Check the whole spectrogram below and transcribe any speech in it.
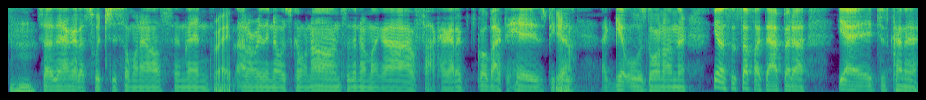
Mhm. so then I gotta switch to someone else, and then Right. I don't really know what's going on. So then I'm like, ah, fuck, I gotta go back to his because I get what was going on there. You know, so stuff like that. But uh, yeah, it just kind of.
